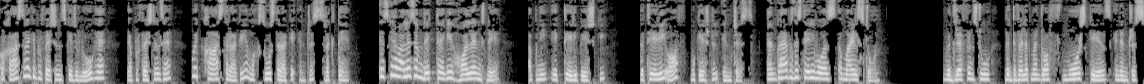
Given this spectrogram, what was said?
اور خاص طرح کے پروفیشنز کے جو لوگ ہیں یا پروفیشنلز ہیں وہ ایک خاص طرح کے یا مخصوص طرح کے انٹرسٹ رکھتے ہیں اس کے حوالے سے ہم دیکھتے ہیں کہ ہالینڈ نے اپنی ایک تھیری پیش کی the theory of vocational interest and this theory was a milestones to the development of more interest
